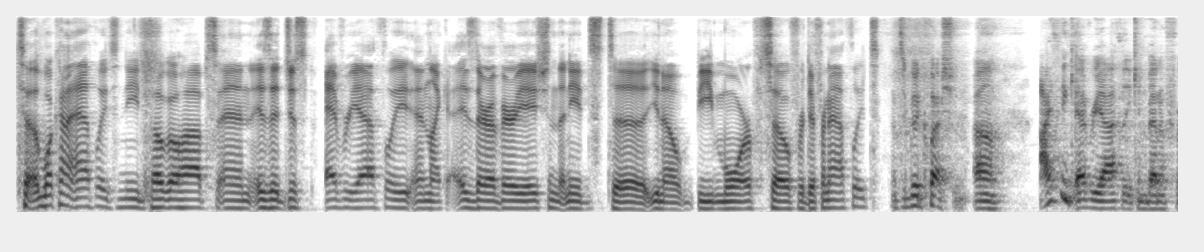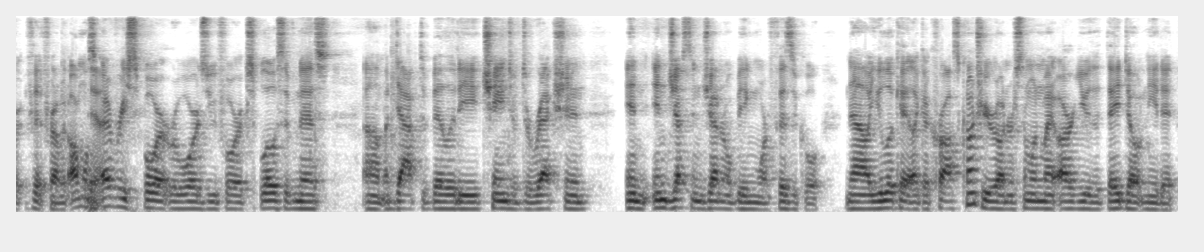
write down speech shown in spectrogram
to, what kind of athletes need pogo hops, and is it just every athlete, and like, is there a variation that needs to you know be more so for different athletes? That's a good question. Um, I think every athlete can benefit from it. Almost Yeah. every sport rewards you for explosiveness, um, adaptability, change of direction, and in just in general being more physical. Now you look at like a cross country runner, someone might argue that they don't need it,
